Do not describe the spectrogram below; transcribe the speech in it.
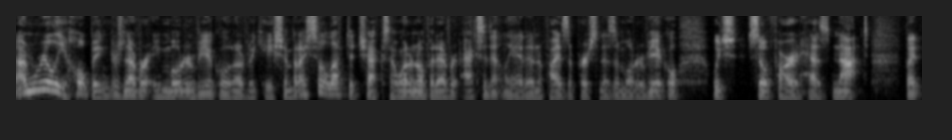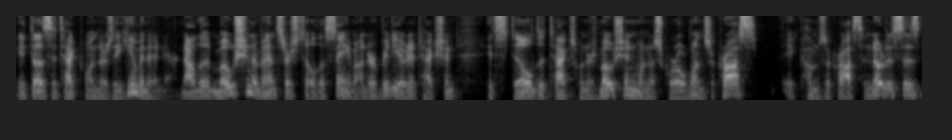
I'm really hoping there's never a motor vehicle notification, but I still left it checked because I want to know if it ever accidentally identifies a person as a motor vehicle, which so far it has not. But it does detect when there's a human in there. Now, the motion events are still the same. Under video detection, it still detects when there's motion, when a squirrel runs across, it comes across and notices.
